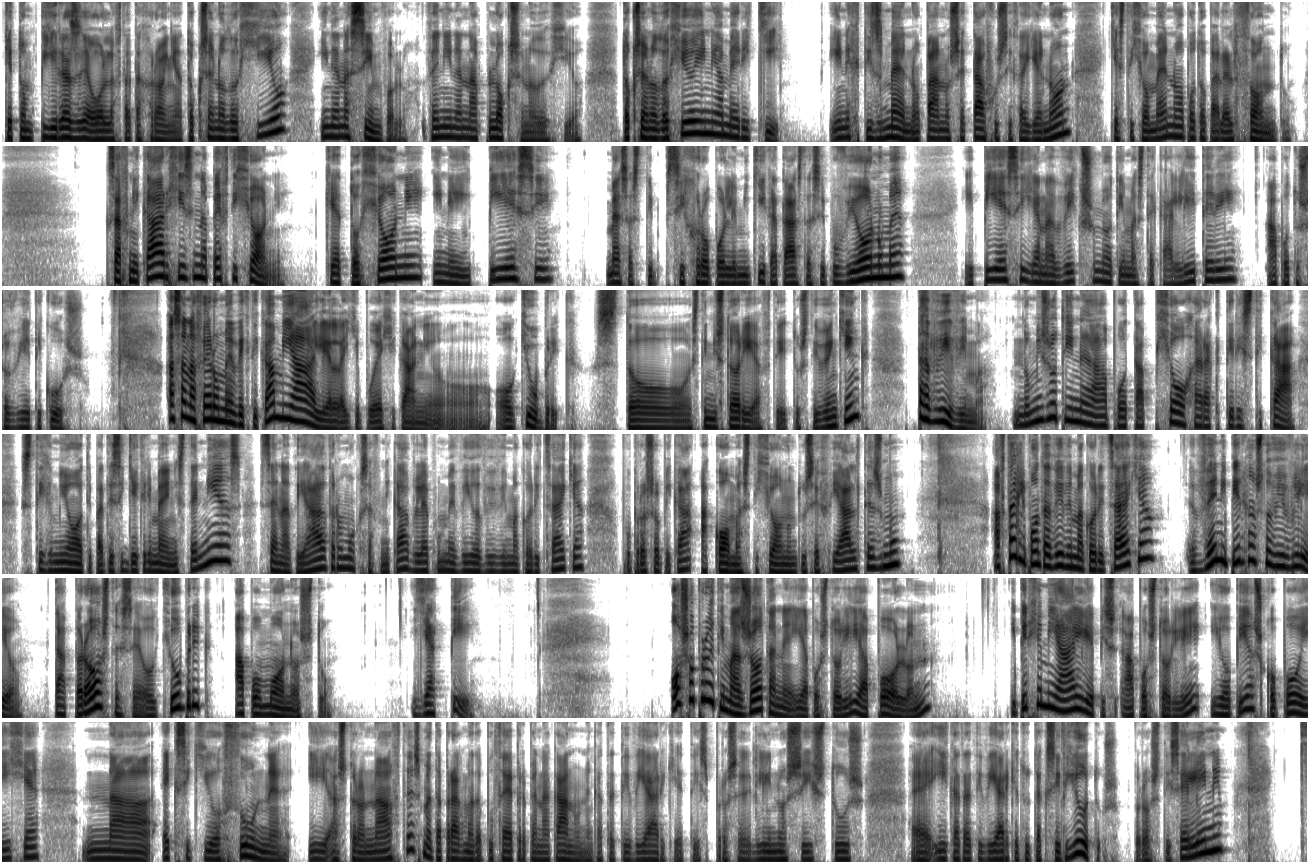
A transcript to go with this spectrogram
και τον πείραζε όλα αυτά τα χρόνια. Το ξενοδοχείο είναι ένα σύμβολο, δεν είναι ένα απλό ξενοδοχείο. Το ξενοδοχείο είναι η Αμερική. Είναι χτισμένο πάνω σε τάφους ηθαγενών και στοιχειωμένο από το παρελθόν του. Ξαφνικά αρχίζει να πέφτει χιόνι και το χιόνι είναι η πίεση μέσα στη ψυχροπολεμική κατάσταση που βιώνουμε, η πίεση για να δείξουμε ότι είμαστε καλύτεροι από τους Σοβιετικούς. Ας αναφέρουμε ενδεικτικά μία άλλη αλλαγή που έχει κάνει ο, ο στο, στην ιστορία αυτή του Stephen King, τα δίδυμα. Νομίζω ότι είναι από τα πιο χαρακτηριστικά στιγμιότυπα της συγκεκριμένης ταινίας. Σε ένα διάδρομο ξαφνικά βλέπουμε δύο δίδυμα κοριτσάκια που προσωπικά ακόμα στοιχειώνουν τους εφιάλτες μου. Αυτά λοιπόν τα δίδυμα κοριτσάκια δεν υπήρχαν στο βιβλίο. Τα πρόσθεσε ο Κιούμπρικ από μόνος του. Γιατί; Όσο προετοιμαζόταν η αποστολή Απόλλων, υπήρχε μια άλλη αποστολή η οποία σκοπό είχε να εξοικειωθούν οι αστροναύτες με τα πράγματα που θα έπρεπε να κάνουν κατά τη διάρκεια της προσελήνωσής τους ε, ή κατά τη διάρκεια του ταξιδιού τους προς τη Σελήνη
